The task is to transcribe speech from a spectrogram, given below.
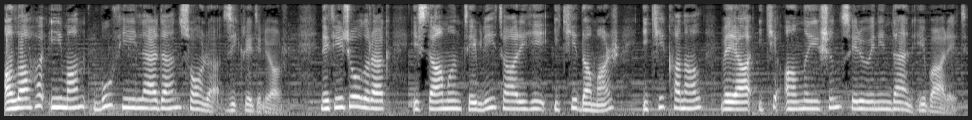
Allah'a iman bu fiillerden sonra zikrediliyor. Netice olarak İslam'ın tebliğ tarihi iki damar, iki kanal veya iki anlayışın serüveninden ibaret.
